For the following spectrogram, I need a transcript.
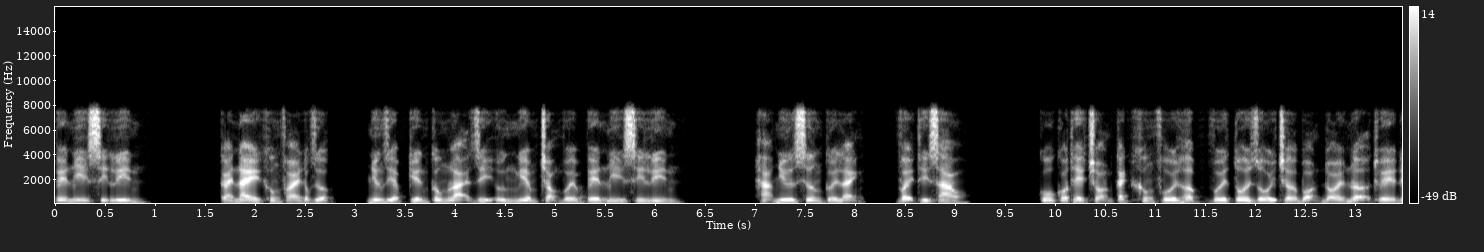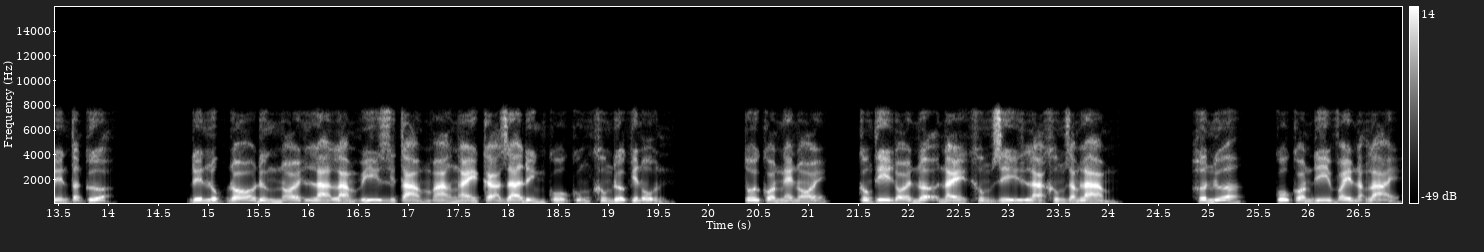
Penicillin. Cái này không phải độc dược, nhưng diệp kiến công lại dị ứng nghiêm trọng với penicillin. Hạ như sương cười lạnh, vậy thì sao? Cô có thể chọn cách không phối hợp với tôi rồi chờ bọn đòi nợ thuê đến tận cửa. Đến lúc đó đừng nói là làm y di tá mà ngay cả gia đình cô cũng không được yên ổn. Tôi còn nghe nói công ty đòi nợ này không gì là không dám làm. Hơn nữa, cô còn đi vay nặng lãi,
